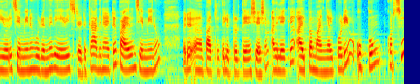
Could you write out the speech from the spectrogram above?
ഈ ഒരു ചെമ്മീനും കൂടി ഒന്ന് വേവിച്ചിട്ടെടുക്കുക അതിനായിട്ട് പയറും ചെമ്മീനും ഒരു ആ, പാത്രത്തിൽ ഇട്ടുകൊടുത്തതിന് ശേഷം അതിലേക്ക് അല്പം മഞ്ഞൾപ്പൊടിയും ഉപ്പും കുറച്ച്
